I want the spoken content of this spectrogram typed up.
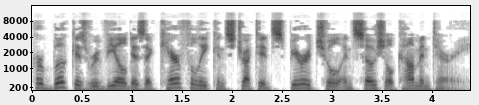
Her book is revealed as a carefully constructed spiritual and social commentary.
